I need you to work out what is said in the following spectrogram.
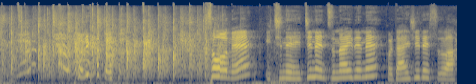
ありがとうそうね。一年一年つないでね。これ大事ですわ。あ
